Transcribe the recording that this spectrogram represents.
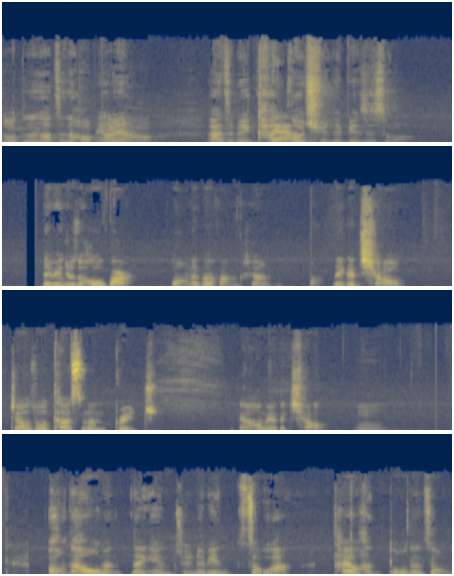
哦，真的真的好漂亮哦！啊，这边看过去那边是什么？那边就是 Hobart，往那个方向，那个桥叫做 Tasman Bridge，你看后面有个桥。嗯，哦，然后我们那天去那边走啊，它有很多那种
